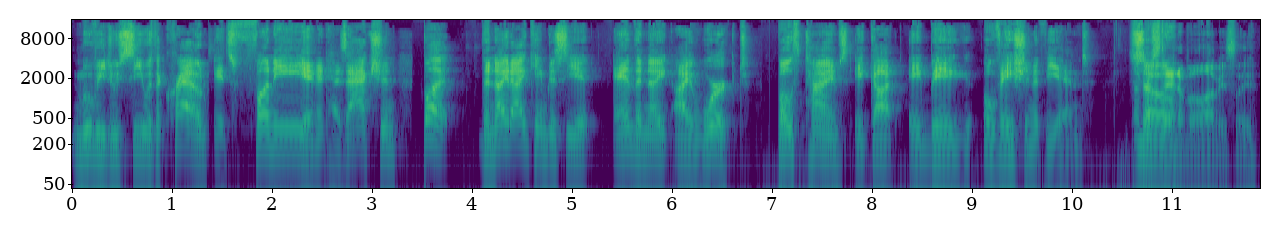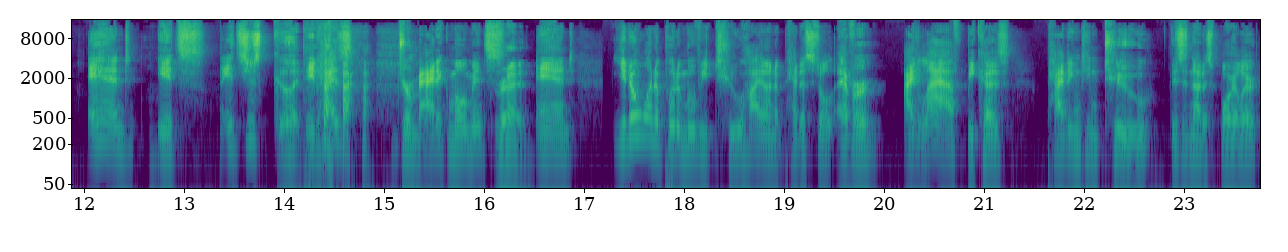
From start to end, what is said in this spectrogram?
movie to see with a crowd. It's funny and it has action, but the night I came to see it and the night I worked, both times it got a big ovation at the end. So- Understandable, obviously. and it's it's just good. It has dramatic moments, Right. And you don't want to put a movie too high on a pedestal ever. I laugh because Paddington Two, this is not a spoiler,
